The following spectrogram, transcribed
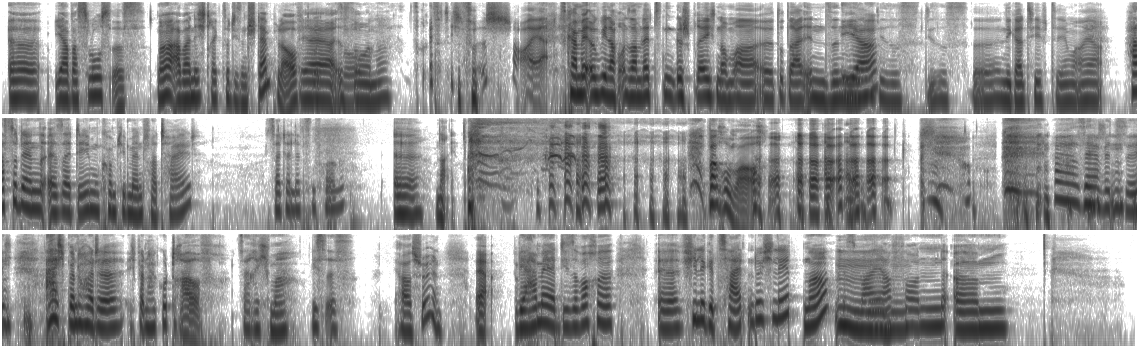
äh, ja, was los ist. Ne? Aber nicht direkt so diesen Stempel aufdrücken. Ja, ja, ist so, ne? So richtig bescheuert. Das kam mir irgendwie nach unserem letzten Gespräch nochmal äh, total in den Sinn, Ja. ne? dieses, dieses äh, Negativthema, ja. Hast du denn äh, seitdem ein Kompliment verteilt? Seit der letzten Folge? Äh, nein. Warum auch? ah, sehr witzig. Ah, ich bin heute, ich bin heute gut drauf, sag ich mal, wie es ist. Ja, schön. Ja, wir haben ja diese Woche äh, viele Gezeiten durchlebt, ne? Es war ja von ähm,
